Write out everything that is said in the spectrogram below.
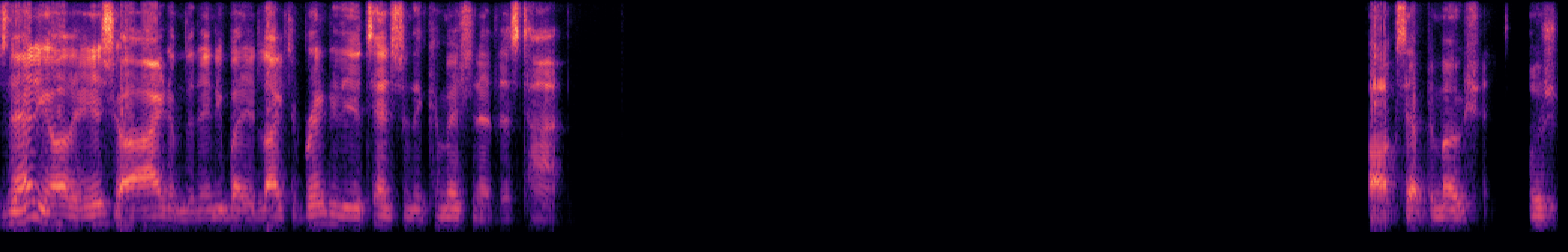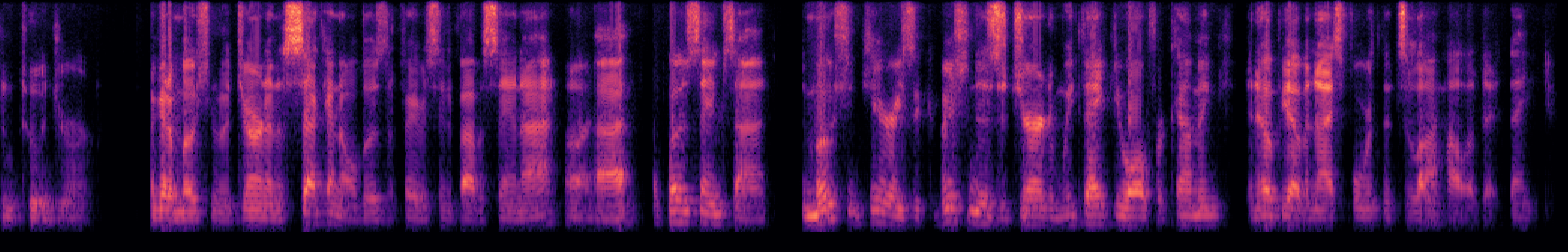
Is there any other issue or item that anybody'd like to bring to the attention of the commission at this time? I'll accept a motion. Motion to adjourn. I got a motion to adjourn in a second. All those in favor signify by saying aye. Aye. Aye. Opposed, same sign. The motion carries. The commission is adjourned and we thank you all for coming and hope you have a nice Fourth of July holiday. Thank you.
